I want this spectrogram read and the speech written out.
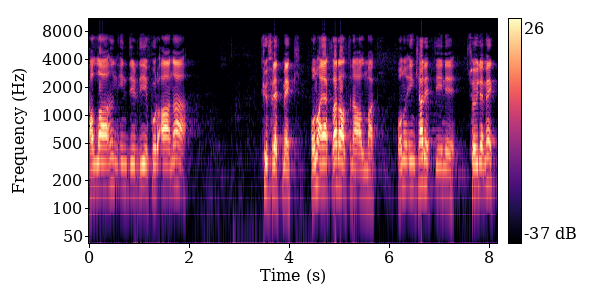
Allah'ın indirdiği Kur'an'a küfretmek, onu ayaklar altına almak, onu inkar ettiğini söylemek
